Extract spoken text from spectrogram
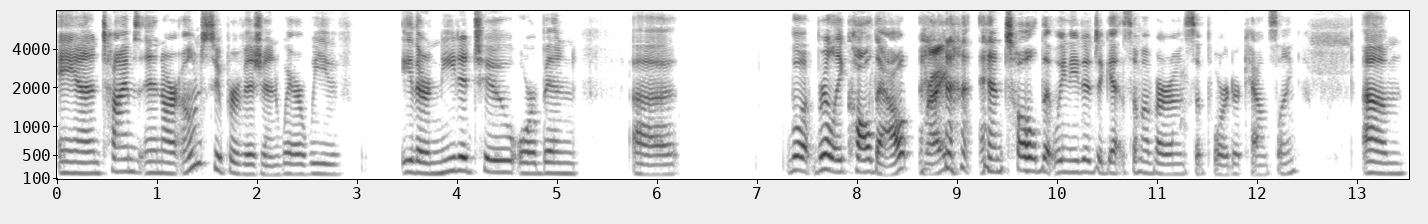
and times in our own supervision where we've either needed to or been uh, really called out Right. and told that we needed to get some of our own support or counseling. Um,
